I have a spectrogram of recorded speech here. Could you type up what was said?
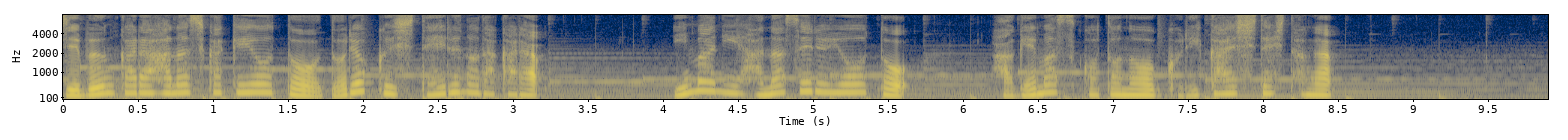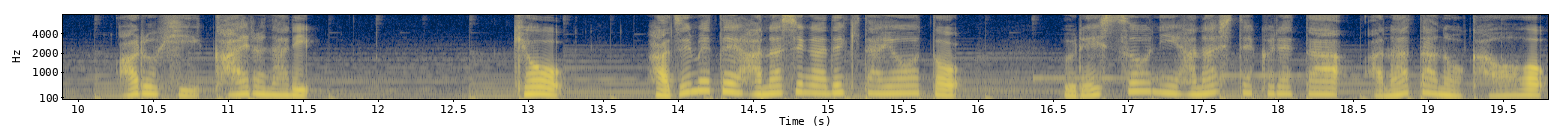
自分から話しかけようと努力しているのだから今に話せるようと励ますことの繰り返しでしたがある日帰るなり今日初めて話ができたよと嬉しそうに話してくれたあなたの顔を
